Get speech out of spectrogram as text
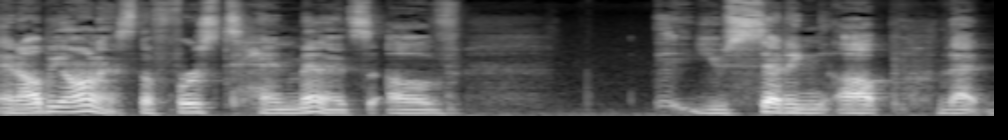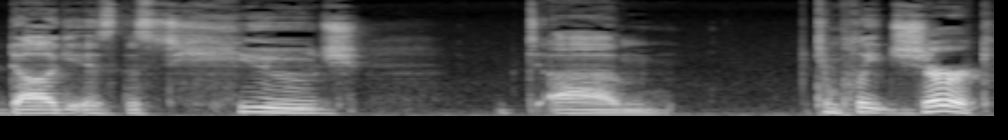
And I'll be honest, the first 10 minutes of you setting up that Doug is this huge, um, complete jerk,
